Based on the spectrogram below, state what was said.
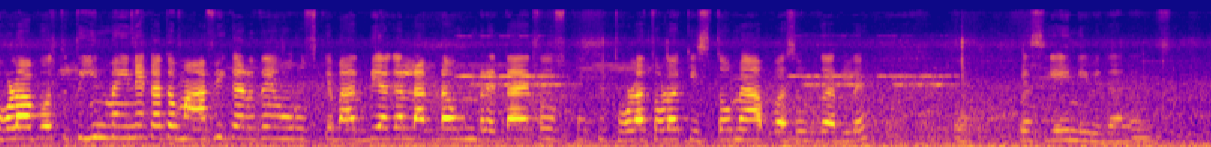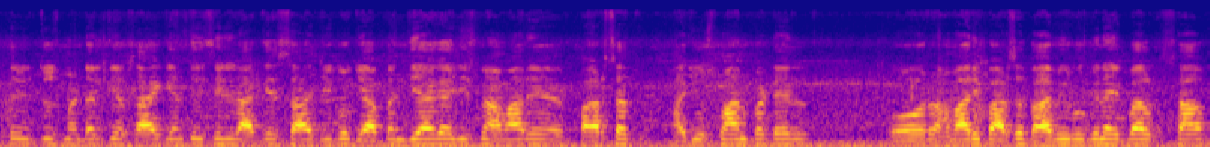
थोड़ा बहुत तीन महीने का तो माफ़ी कर दें और उसके बाद भी अगर लॉकडाउन रहता है तो उसको थोड़ा थोड़ा किस्तों में आप वसूल कर लें। तो बस यही निवेदन है। विद्युत मंडल के सहायक यंत्री श्री राकेश शाह जी को ज्ञापन दिया गया, जिसमें हमारे पार्षद हाजी उस्मान पटेल और हमारी पार्षद भाभी रूबीना इकबाल साहब,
